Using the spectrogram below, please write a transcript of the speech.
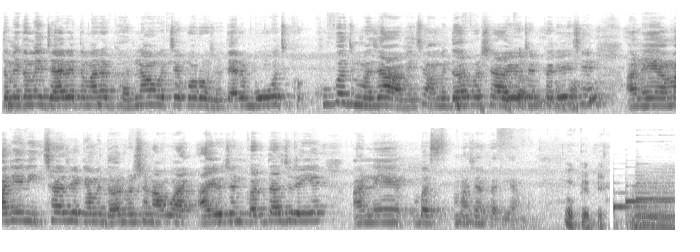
તમે તમે જ્યારે તમારા ઘરના વચ્ચે કરો છો ત્યારે બહુ જ ખૂબ જ મજા આવે છે. અમે દર વર્ષે આયોજન કરીએ છીએ અને અમારી એવી ઈચ્છા છે કે અમે દર વર્ષે આવું આયોજન કરતા જ રહીએ અને બસ મજા કરીએ આમાં. ઓકે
